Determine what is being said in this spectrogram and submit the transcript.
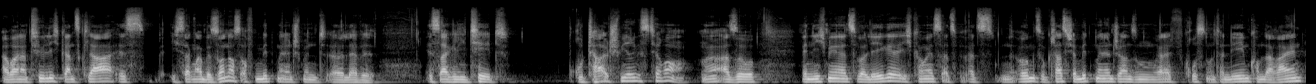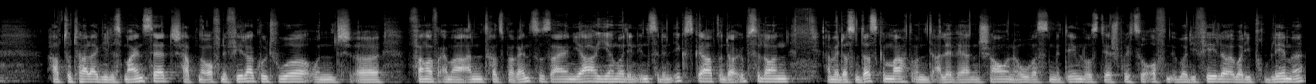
Aber natürlich ganz klar ist, ich sage mal besonders auf Mitmanagement-Level, ist Agilität brutal schwieriges Terrain. Ne? Also wenn ich mir jetzt überlege, ich komme jetzt als, als irgend so klassischer Mitmanager in so einem relativ großen Unternehmen, komme da rein, habe total agiles Mindset, habe eine offene Fehlerkultur und äh, fange auf einmal an, transparent zu sein. Ja, hier haben wir den Incident X gehabt und da Y haben wir das und das gemacht und alle werden schauen, oh, was ist denn mit dem los? Der spricht so offen über die Fehler, über die Probleme.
